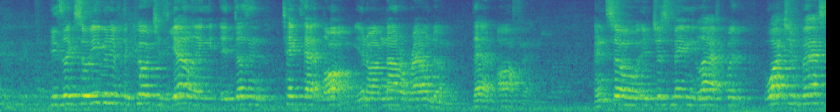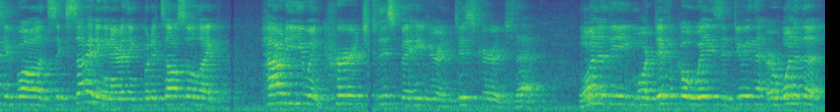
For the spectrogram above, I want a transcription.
He's like, so even if the coach is yelling, it doesn't take that long. You know, I'm not around him that often. And so it just made me laugh. But watching basketball, it's exciting and everything, but it's also like, how do you encourage this behavior and discourage that? One of the more difficult ways of doing that, or one of the,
